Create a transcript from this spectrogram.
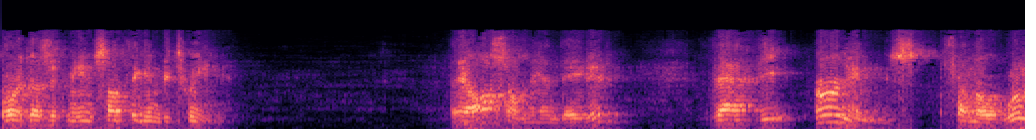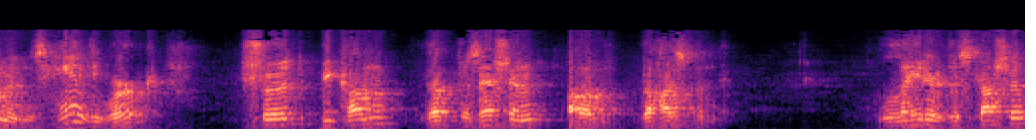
Or does it mean something in between? They also mandated that the earnings from a woman's handiwork should become the possession of the husband. Later discussion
